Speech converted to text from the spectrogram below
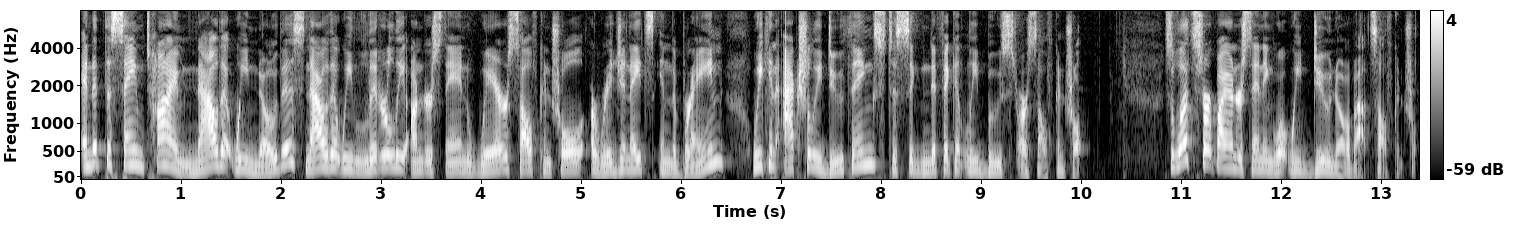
And at the same time, now that we know this, now that we literally understand where self control originates in the brain, we can actually do things to significantly boost our self control. So let's start by understanding what we do know about self control.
